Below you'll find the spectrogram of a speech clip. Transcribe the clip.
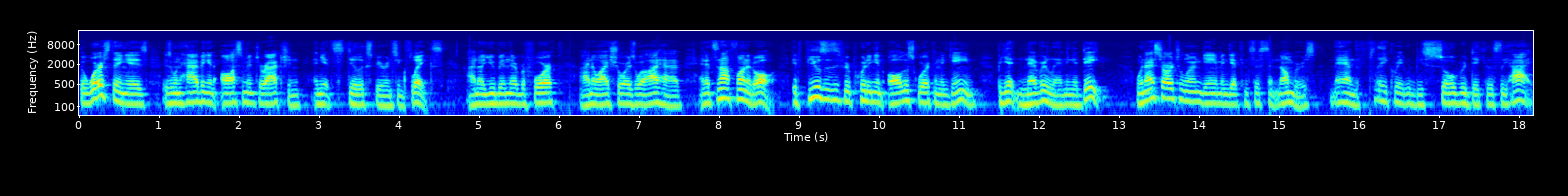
The worst thing is, is when having an awesome interaction and yet still experiencing flakes. I know you've been there before. I know I sure as well I have, and it's not fun at all. It feels as if you're putting in all this work in a game, but yet never landing a date. When I started to learn game and get consistent numbers, man, the flake rate would be so ridiculously high.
